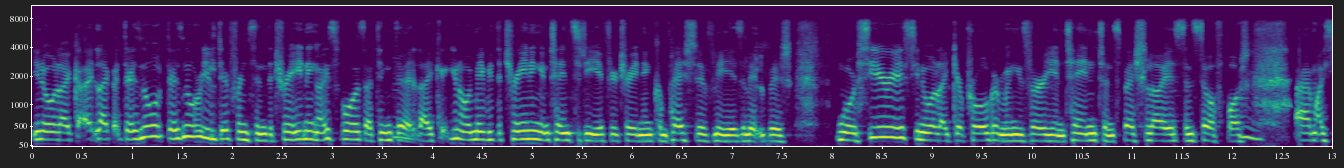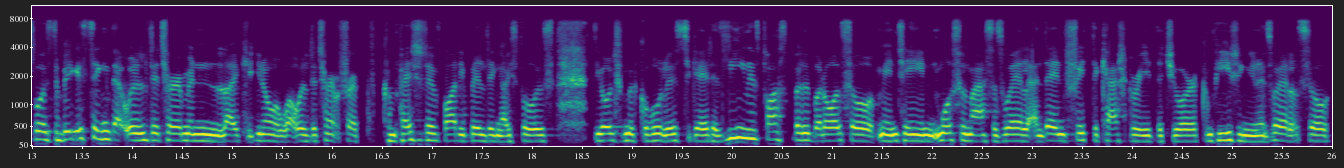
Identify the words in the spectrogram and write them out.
you know, like I, like there's no there's no real difference in the training. I suppose I think mm. that like you know maybe the training intensity if you're training competitively is a little bit more serious. You know, like your programming is very intent and specialized and stuff. But mm. um, I suppose the biggest thing that will determine, like, you know, what will determine for competitive bodybuilding, I suppose the ultimate goal is to get as lean as possible, but also maintain muscle mass as well, and then fit the category that you're competing in as well. So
